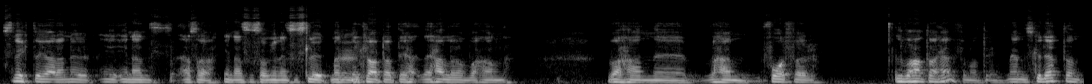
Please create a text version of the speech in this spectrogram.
snyggt att göra nu innan, alltså, innan säsongen är slut. Men mm. det är klart att det, det, handlar om vad han, vad, han, eh, vad han får för eller vad han tar hem för någonting. Men skuletton,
